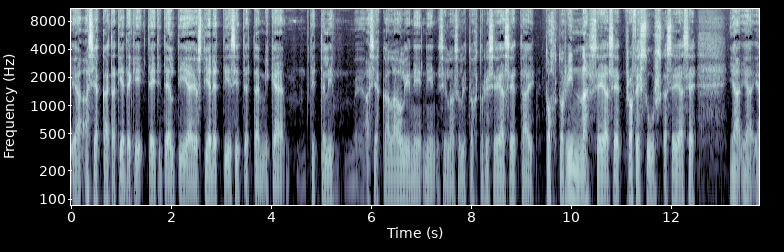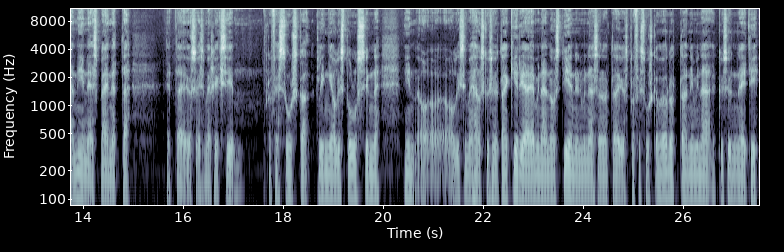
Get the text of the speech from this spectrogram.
ja asiakkaita tietenkin teititeltiin ja jos tiedettiin sitten, että mikä titteli asiakkaalla oli, niin, niin silloin se oli tohtori se ja se tai tohtorinna se ja se, professuurska se ja se ja, ja, ja niin edespäin, että, että jos esimerkiksi professuurska Klinge olisi tullut sinne, niin olisi, hän olisi kysynyt jotain kirjaa ja minä en olisi tiennyt, niin minä sanoin, että jos professuurska voi odottaa, niin minä kysyn neiti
